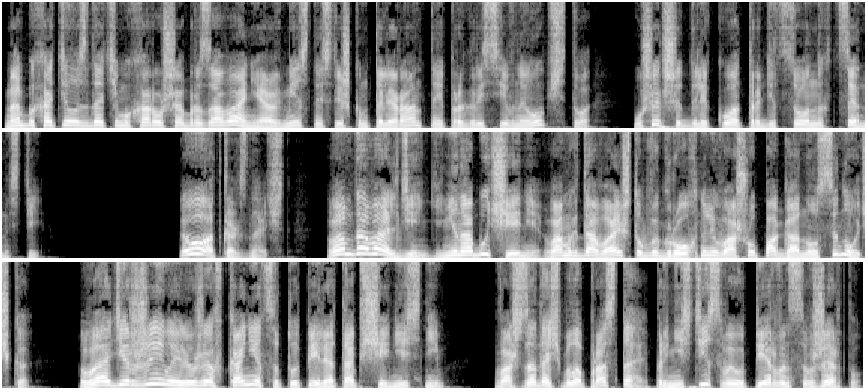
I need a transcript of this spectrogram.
Нам бы хотелось дать ему хорошее образование, а в местное слишком толерантное и прогрессивное общество, ушедшее далеко от традиционных ценностей. Вот как значит. Вам давали деньги, не на обучение. Вам их давали, чтобы вы грохнули вашего поганого сыночка. Вы одержимы или уже в конец отупели от общения с ним? Ваша задача была простая — принести своего первенца в жертву.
